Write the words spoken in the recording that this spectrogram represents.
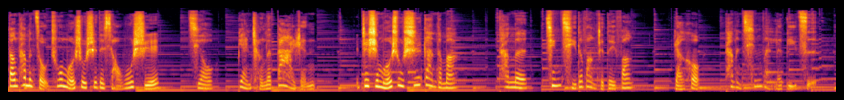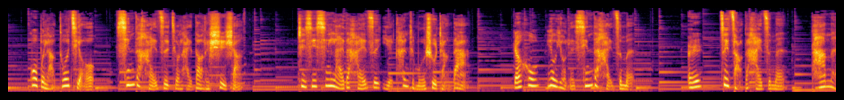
当他们走出魔术师的小屋时，就变成了大人。这是魔术师干的吗？他们。惊奇地望着对方，然后他们亲吻了彼此。过不了多久，新的孩子就来到了世上。这些新来的孩子也看着魔术长大，然后又有了新的孩子们。而最早的孩子们，他们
